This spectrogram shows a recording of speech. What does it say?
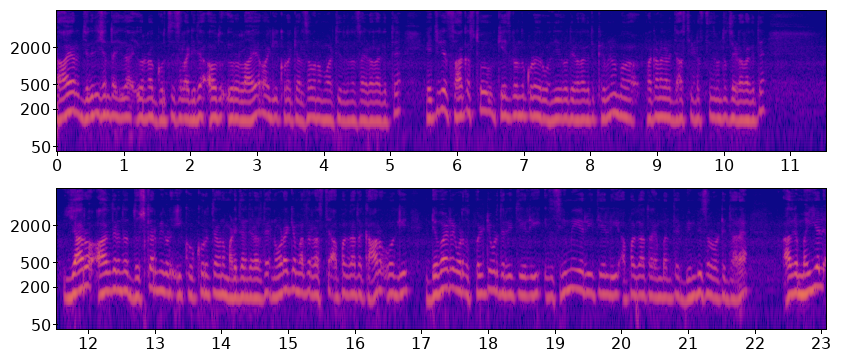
ಲಾಯರ್ ಜಗದೀಶ್ ಅಂತ ಈಗ ಇವ್ರನ್ನ ಗುರುತಿಸಲಾಗಿದೆ. ಹೌದು, ಇವರು ಲಾಯರ್ ಆಗಿ ಕೂಡ ಕೆಲಸವನ್ನು ಮಾಡ್ತಿದ್ರು ಸಹ ಹೇಳಲಾಗುತ್ತೆ ಹೆಚ್ಚಿಗೆ ಸಾಕಷ್ಟು ಕೇಸ್ಗಳನ್ನು ಕೂಡ ಇವರು ಹೊಂದಿದ್ರು ಅಂತ ಹೇಳಲಾಗುತ್ತೆ. ಕ್ರಿಮಿನಲ್ ಪ್ರಕರಣಗಳನ್ನ ಜಾಸ್ತಿ ನಡೆಸ್ತಿದ್ರು ಅಂತ ಹೇಳಲಾಗುತ್ತೆ. ಯಾರೋ ಆಗದ್ರಿಂದ ದುಷ್ಕರ್ಮಿಗಳು ಈ ಕುಕೃತ್ಯವನ್ನು ಮಾಡಿದ್ದಾರೆ ಅಂತ ಹೇಳುತ್ತೆ ನೋಡೋಕ್ಕೆ ಮಾತ್ರ ರಸ್ತೆ ಅಪಘಾತ. ಕಾರು ಹೋಗಿ ಡಿವೈಡರ್ ಹೊಡೆದು ಪಲ್ಟಿ ಹೊಡೆದ ರೀತಿಯಲ್ಲಿ, ಇದು ಸಿನಿಮೆಯ ರೀತಿಯಲ್ಲಿ ಅಪಘಾತ ಎಂಬಂತೆ ಬಿಂಬಿಸಲು ಹೊರಟಿದ್ದಾರೆ ಆದರೆ ಮೈಯಲ್ಲಿ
